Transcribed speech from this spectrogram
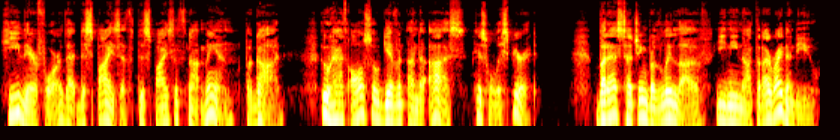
He therefore that despiseth, despiseth not man, but God, who hath also given unto us his Holy Spirit. But as touching brotherly love, ye need not that I write unto you,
